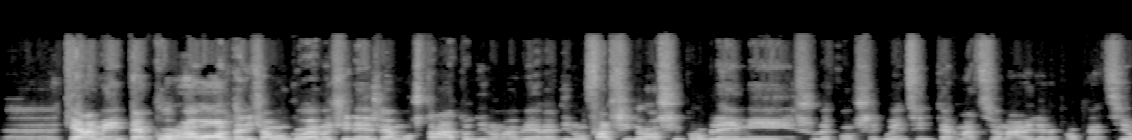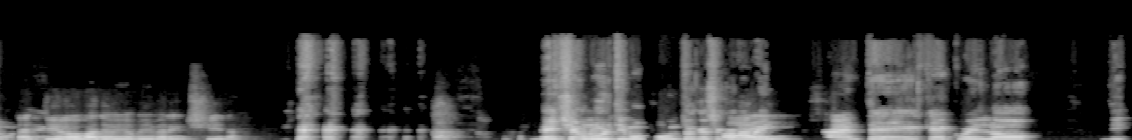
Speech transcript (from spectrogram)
eh, chiaramente ancora una volta diciamo, il governo cinese ha mostrato di non, avere, di non farsi grossi problemi sulle conseguenze internazionali delle proprie azioni. Senti, io vado io a vivere in Cina. Beh, c'è un ultimo punto che secondo Vai. me è interessante, che è quello di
